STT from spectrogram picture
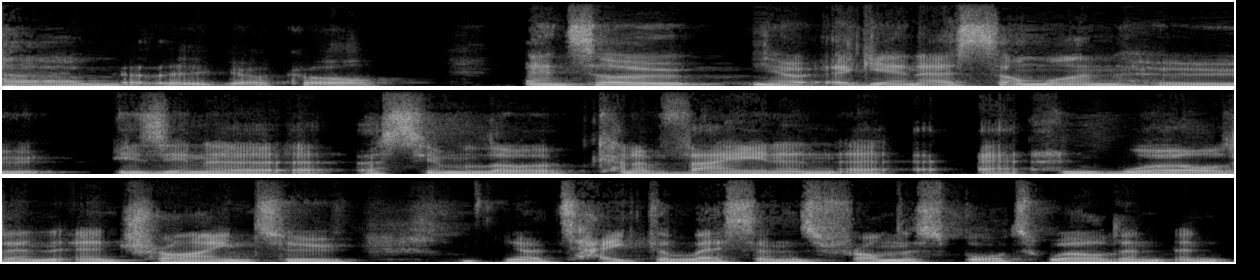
um, yeah, there you go. Cool. And so, you know, again, as someone who is in a, a similar kind of vein and, uh, and world and, and trying to, you know, take the lessons from the sports world and, and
